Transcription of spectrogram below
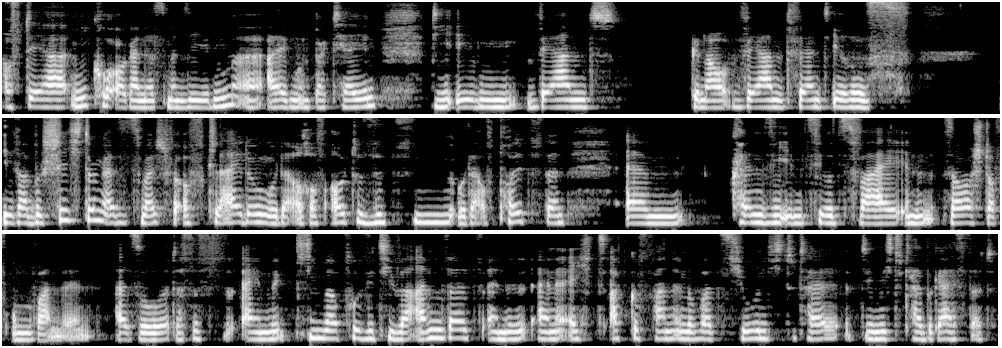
auf der Mikroorganismen leben, äh, Algen und Bakterien, die eben während, genau, während, während ihres ihrer Beschichtung, also zum Beispiel auf Kleidung oder auch auf Autositzen oder auf Polstern, ähm, können sie eben CO2 in Sauerstoff umwandeln. Also das ist ein klimapositiver Ansatz, eine, eine echt abgefahrene Innovation, die, total, die mich total begeistert.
